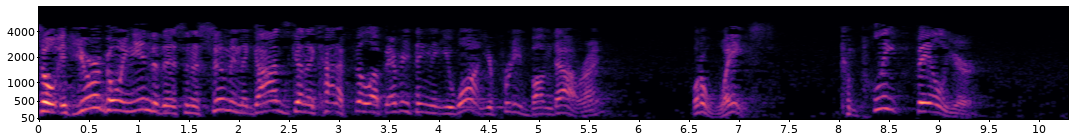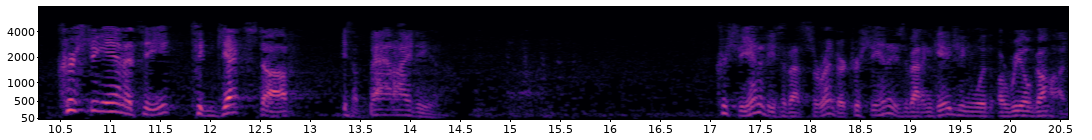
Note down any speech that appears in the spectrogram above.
So if you're going into this and assuming that God's going to kind of fill up everything that you want, you're pretty bummed out, right? What a waste. Complete failure. Christianity to get stuff is a bad idea. Christianity is about surrender. Christianity is about engaging with a real God.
